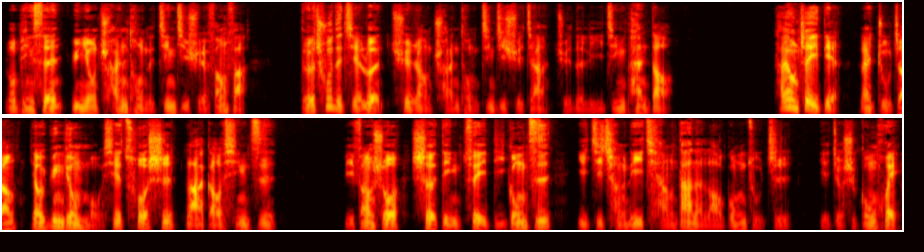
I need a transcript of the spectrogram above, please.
罗平森运用传统的经济学方法，得出的结论却让传统经济学家觉得离经叛道。他用这一点来主张要运用某些措施拉高薪资。比方说，设定最低工资，以及成立强大的劳工组织，也就是工会，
